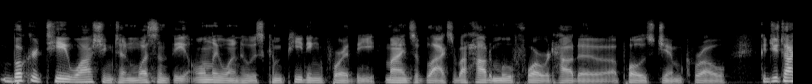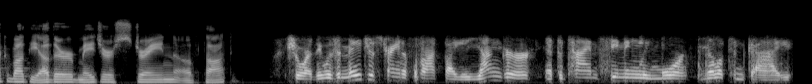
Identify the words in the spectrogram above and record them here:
Booker T. Washington wasn't the only one who was competing for the minds of blacks about how to move forward, how to oppose Jim Crow. Could you talk about the other major strain of thought? Sure. There was a major strain of thought by a younger, at the time seemingly more militant guy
